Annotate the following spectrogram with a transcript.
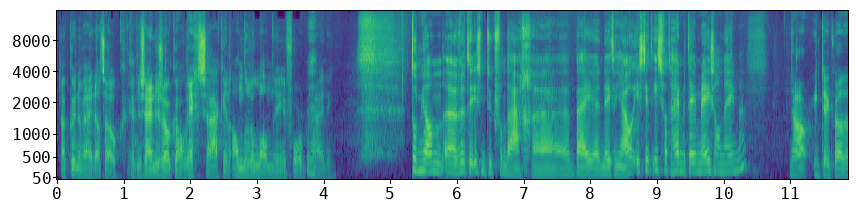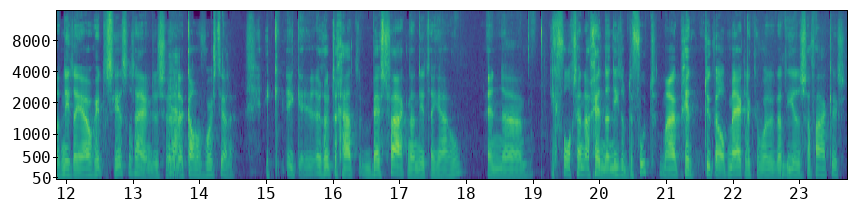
dan kunnen wij dat ook. Ja. En er zijn dus ook al rechtszaken in andere landen in voorbereiding. Ja. Tom-Jan uh, Rutte is natuurlijk vandaag uh, bij uh, Netanyahu. Is dit iets wat hij meteen mee zal nemen? Nou, ik denk wel dat Netanyahu geïnteresseerd zal zijn. Dus ja. dat kan me voorstellen. Ik, ik, Rutte gaat best vaak naar Netanyahu. En ik volg zijn agenda niet op de voet. Maar het begint natuurlijk wel opmerkelijk te worden dat hij er zo vaak is.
